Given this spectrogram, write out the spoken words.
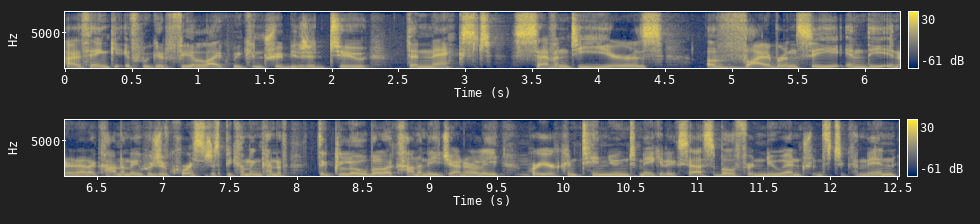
I think if we could feel like we contributed to the next 70 years of vibrancy in the internet economy, which of course is just becoming kind of the global economy generally, mm. where you're continuing to make it accessible for new entrants to come in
